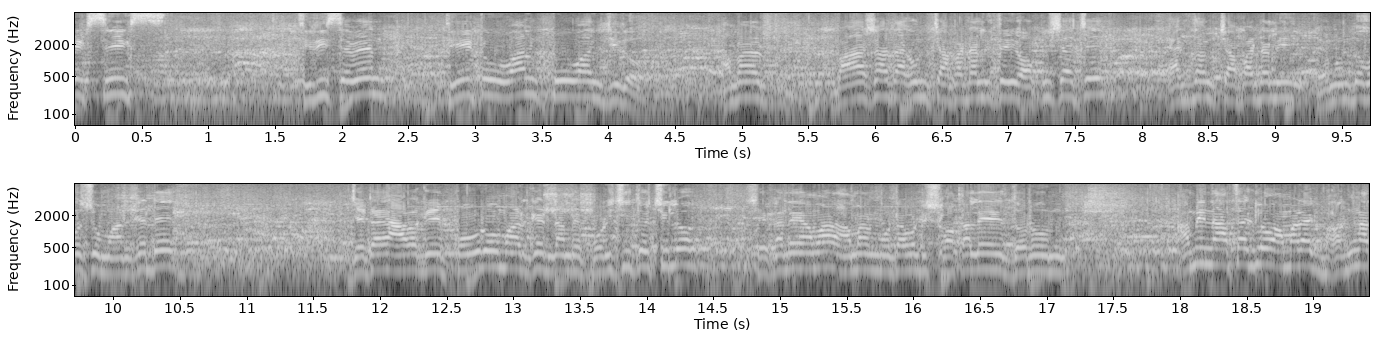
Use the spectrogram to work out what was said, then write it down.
eight six three seven three two one two one zero আমার বারাসাত এখন চাপাডালিতেই অফিস আছে, একদম চাপাটালি হেমন্ত বসু মার্কেটে যেটা আগে পৌর মার্কেট নামে পরিচিত ছিল। সেখানে আমার আমার মোটামুটি সকালে ধরুন, আমি না থাকলেও আমার এক ভাগনা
